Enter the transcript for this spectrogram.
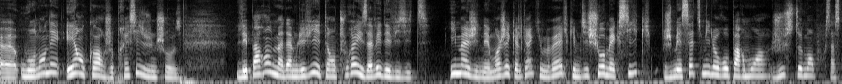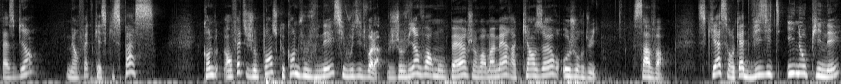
euh, où on en est. Et encore, je précise une chose. Les parents de Madame Lévy étaient entourés, ils avaient des visites. Imaginez, moi j'ai quelqu'un qui m'appelle, qui me dit, je suis au Mexique, je mets 7000 euros par mois justement pour que ça se passe bien. Mais en fait, qu'est-ce qui se passe? En fait, je pense que quand vous venez, si vous dites, voilà, je viens voir mon père, je viens voir ma mère à 15h aujourd'hui, ça va. Ce qu'il y a, c'est en cas de visite inopinée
